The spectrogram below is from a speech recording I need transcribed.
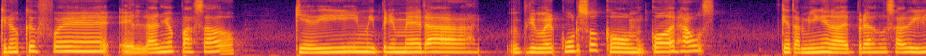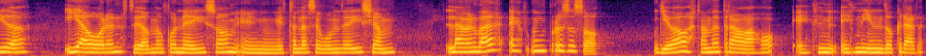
Creo que fue el año pasado que di mi primera mi primer curso con Coder House, que también era de pre-usabilidad, y ahora lo estoy dando con Edison, en esta es la segunda edición. La verdad es un proceso, lleva bastante trabajo, es, es lindo crear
